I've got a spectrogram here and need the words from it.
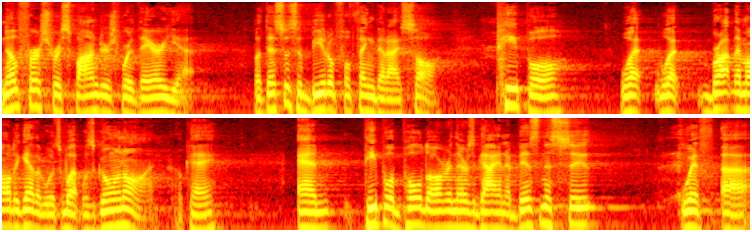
No first responders were there yet. But this was a beautiful thing that I saw. People, what, what brought them all together was what was going on, okay? And people pulled over, and there was a guy in a business suit with a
